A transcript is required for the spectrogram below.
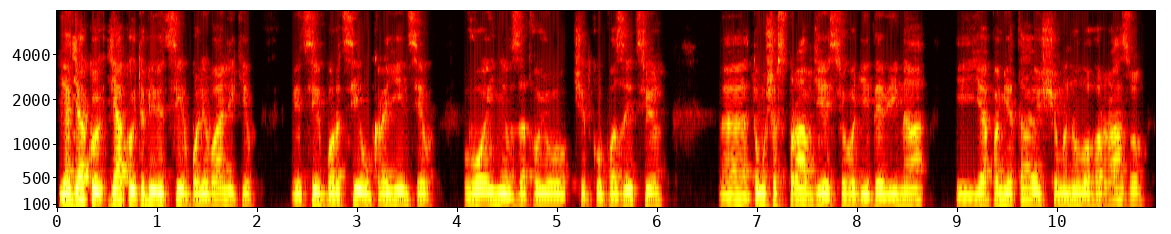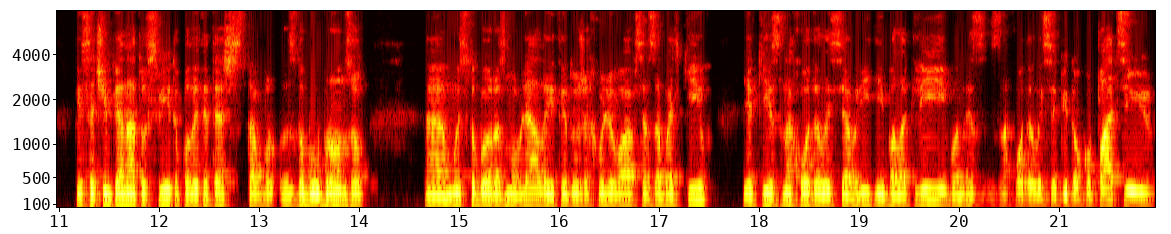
Я дякую, дякую тобі від всіх болівальників, від всіх борців, українців, воїнів за твою чітку позицію. Е, тому що справді сьогодні йде війна, і я пам'ятаю, що минулого разу, після чемпіонату світу, коли ти теж став здобув бронзу, е, ми з тобою розмовляли, і ти дуже хвилювався за батьків, які знаходилися в рідній Балаклії. Вони знаходилися під окупацією.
